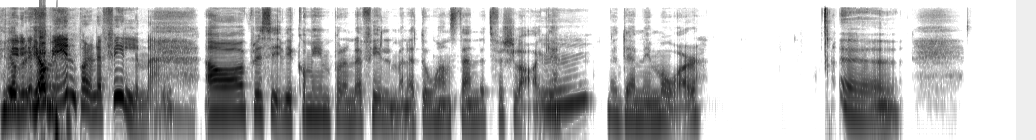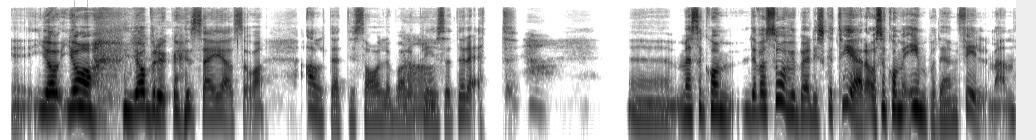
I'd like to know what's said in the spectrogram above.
jag, vi kom in på den där filmen. ja, precis. Vi kom in på den där filmen, Ett oanständigt förslag. Mm. med Demi Moore. Eh, jag, jag, jag brukar ju säga så, allt är till salu, bara Ja. priset är rätt. Eh, men sen kom, det var så vi började diskutera och sen kom vi in på den filmen.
